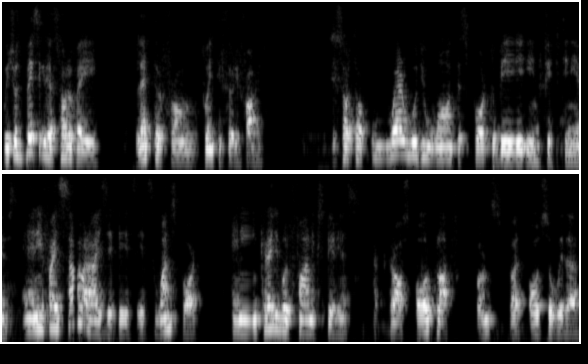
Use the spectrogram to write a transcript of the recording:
which was basically a sort of a letter from 2035 sort of where would you want the sport to be in 15 years? And if i summarize it it's it's one sport an incredible fun experience across all platforms but also with a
